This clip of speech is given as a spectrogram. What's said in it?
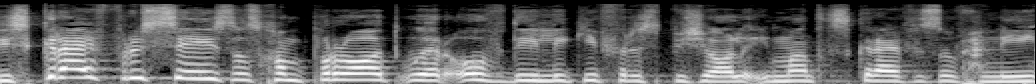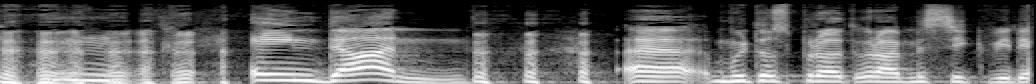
die skryfproses. Ons gaan praat oor of die liedjie vir 'n spesiale iemand geskryf is of nie. en dan uh moet ons praat oor daai musiekvideo.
